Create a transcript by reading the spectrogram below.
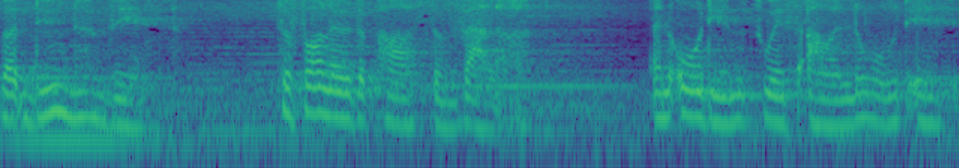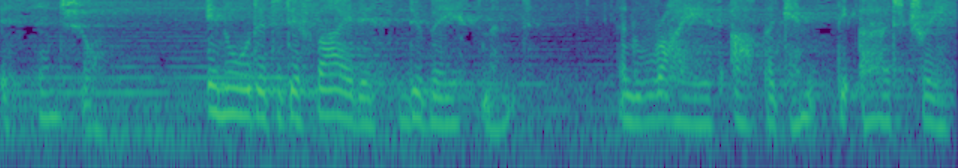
but do know this. To follow the path of valor, an audience with our Lord is essential in order to defy this debasement and rise up against the Erd Tree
